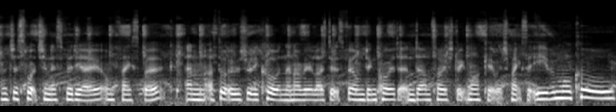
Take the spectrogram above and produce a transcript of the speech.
I was just watching this video on Facebook and I thought it was really cool and then I realised it was filmed in Croydon and down Surrey Street Market which makes it even more cool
